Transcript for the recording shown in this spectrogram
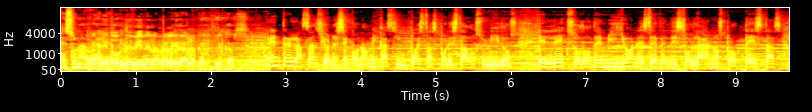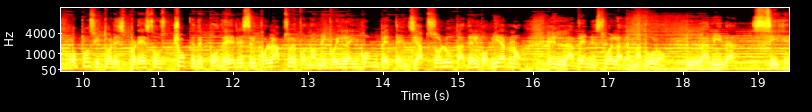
Es una realidad. ¿De dónde viene la realidad? Lo que explicarse. Entre las sanciones económicas impuestas por Estados Unidos, el éxodo de millones de venezolanos, protestas, opositores presos, choque de poderes, el colapso económico y la incompetencia absoluta del gobierno en la Venezuela de Maduro, la vida sigue.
